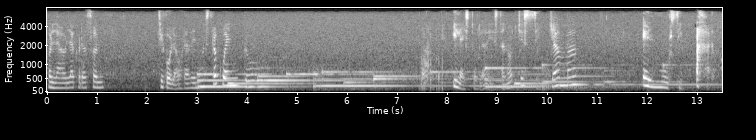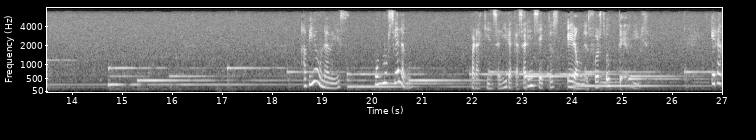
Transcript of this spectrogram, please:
Hola, hola corazón. Llegó la hora de nuestro cuento. Y la historia de esta noche se llama El murcipájaro. Había una vez un murciélago, para quien salir a cazar insectos era un esfuerzo terrible. Era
